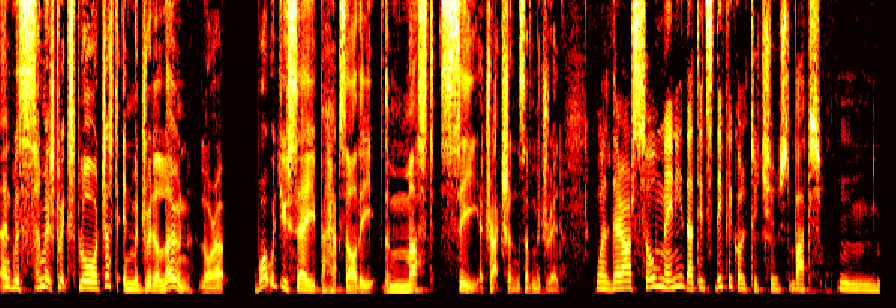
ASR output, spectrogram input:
And with so much to explore just in Madrid alone, Laura, what would you say perhaps are the, the must see attractions of Madrid? Well, there are so many that it's difficult to choose, but um,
